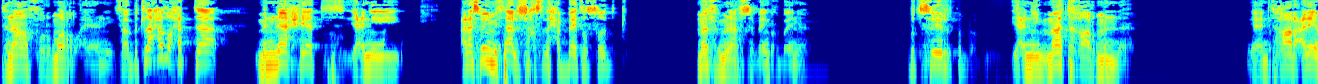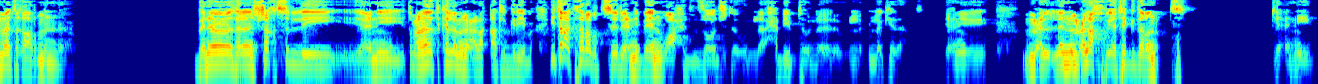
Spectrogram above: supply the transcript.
تنافر مرة يعني. فبتلاحظه حتى من ناحية يعني على سبيل المثال الشخص اللي حبيته صدق ما في منافسة بينك وبينه. بتصير يعني ما تغار منه. يعني تغار عليه ما تغار منه. بينما مثلا الشخص اللي يعني طبعا هذا اتكلم عن العلاقات القريبة. هي ترى اكثرها بتصير يعني بين الواحد وزوجته ولا حبيبته ولا ولا, كذا. يعني مع لأن مع الاخويا تقدر أنت يعني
